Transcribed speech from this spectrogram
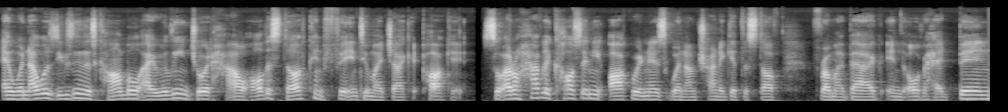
And when I was using this combo, I really enjoyed how all the stuff can fit into my jacket pocket. So I don't have to cause any awkwardness when I'm trying to get the stuff from my bag in the overhead bin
